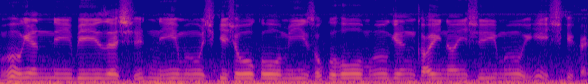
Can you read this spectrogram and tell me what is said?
無限に微絶心に無式証拠未速報無限界内し無意識界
